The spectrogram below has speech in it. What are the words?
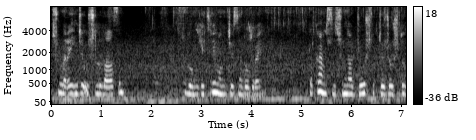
Şunlara ince uçlu lazım. Suluğumu getireyim onun içerisine doldurayım. Bakar mısınız şunlar coştukça coştu.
